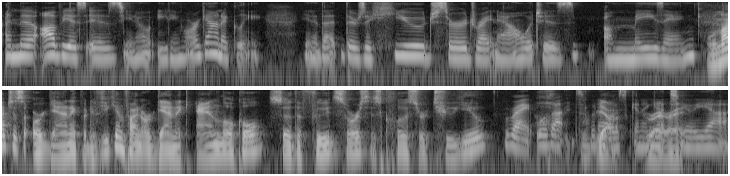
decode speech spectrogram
And the obvious is, you know, eating organically. You know, that there's a huge surge right now, which is amazing. Well, not just organic, but if you can find organic and local, so the food source is closer to you. Right. Well, that's what Yeah, I was going to right, get right. to. Yeah.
